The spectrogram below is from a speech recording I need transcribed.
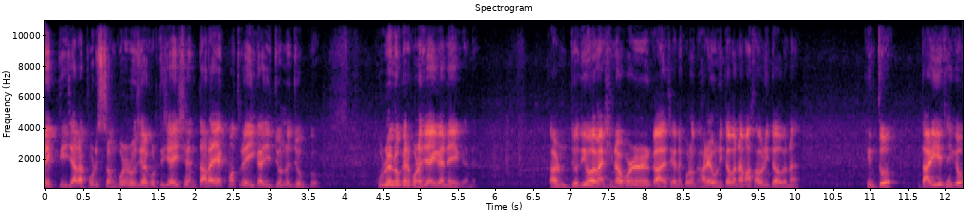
ব্যক্তি যারা পরিশ্রম করে রোজগার করতে চাইছেন, তারাই একমাত্র এই কাজের জন্য যোগ্য। কুড়ে লোকের কোনো জায়গা নেই এখানে। কারণ যদিও মেশিন অপারেটরের কাজ, এখানে কোনো ঘাড়েও নিতে হবে না, মাথাও নিতে হবে না, কিন্তু দাঁড়িয়ে থেকেও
